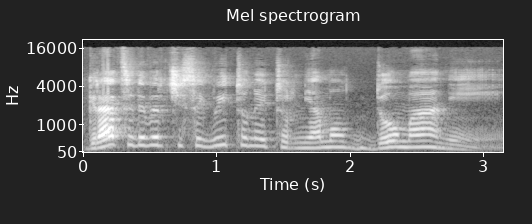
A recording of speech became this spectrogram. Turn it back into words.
Grazie di averci seguito, noi torniamo domani.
